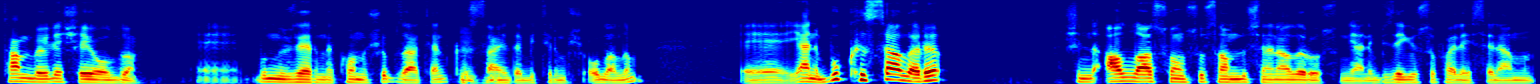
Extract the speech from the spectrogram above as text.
tam böyle şey oldu. Ee, bunun üzerine konuşup zaten kıssayı da bitirmiş olalım. Ee, yani bu kıssaları şimdi Allah'a sonsuz hamdü senalar olsun. Yani bize Yusuf Aleyhisselam'ın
